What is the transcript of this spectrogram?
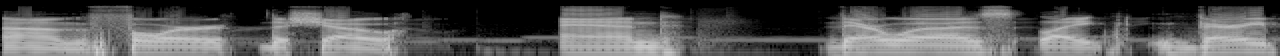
um, for the show and there was like very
